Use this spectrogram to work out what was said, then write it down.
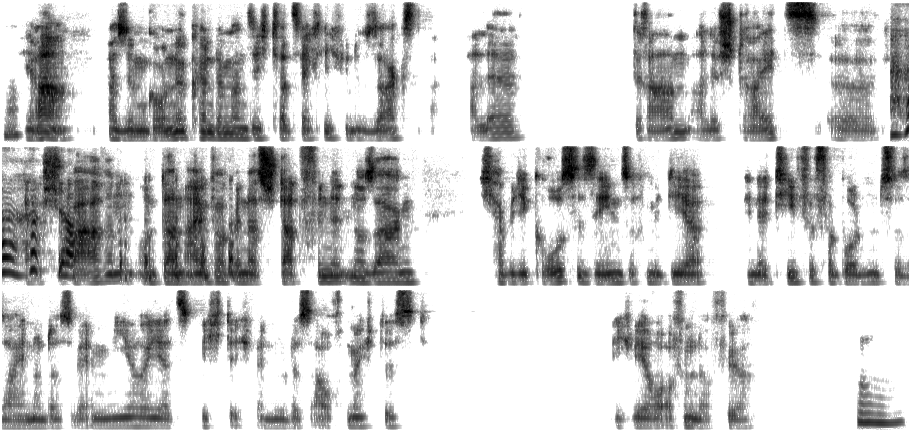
immer. Ja, also im Grunde könnte man sich tatsächlich, wie du sagst, alle Dramen, alle Streits äh, ersparen ja. und dann einfach, wenn das stattfindet, nur sagen, ich habe die große Sehnsucht, mit dir in der Tiefe verbunden zu sein. Und das wäre mir jetzt wichtig, wenn du das auch möchtest. Ich wäre offen dafür. Mhm.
